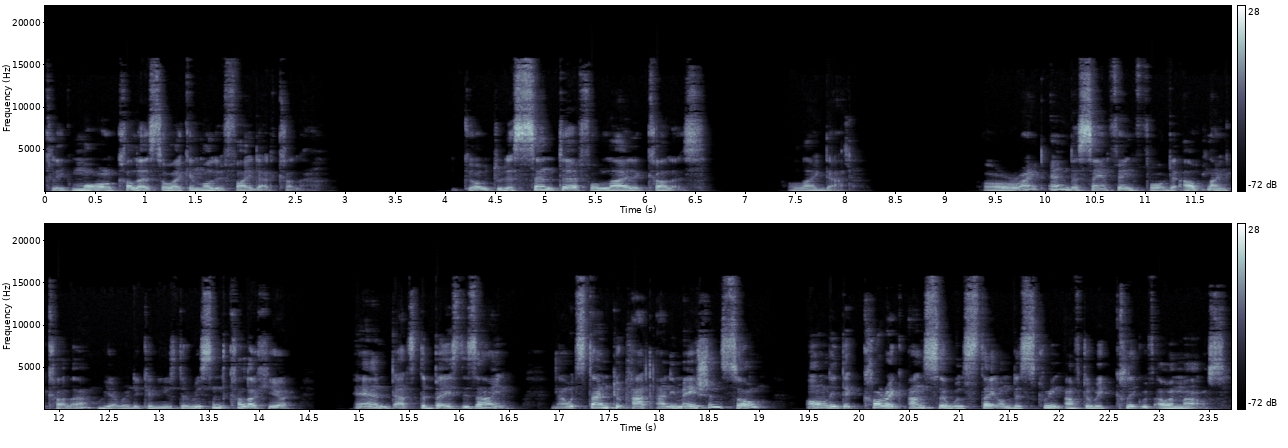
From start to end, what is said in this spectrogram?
click more colors so I can modify that color. Go to the center for lighter colors, like that. Alright, and the same thing for the outline color. We already can use the recent color here. And that's the base design. Now it's time to add animation, so only the correct answer will stay on the screen after we click with our mouse.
